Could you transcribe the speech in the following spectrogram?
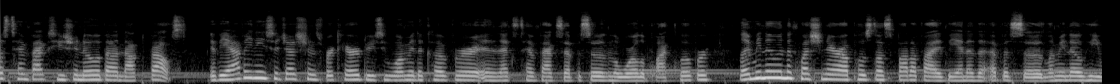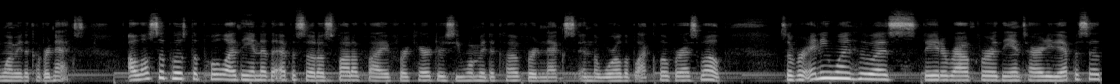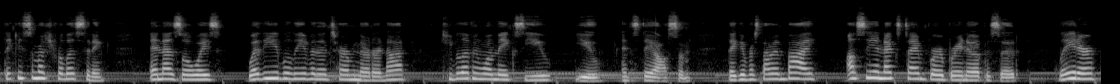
Was 10 facts you should know about Nacht Faust. If you have any suggestions for characters you want me to cover in the next 10 facts episode in the world of Black Clover, let me know in the questionnaire I'll post on Spotify at the end of the episode. Let me know who you want me to cover next. I'll also post a poll at the end of the episode on Spotify for characters you want me to cover next in the world of Black Clover as well. So for anyone who has stayed around for the entirety of the episode, thank you so much for listening. And as always, whether you believe in the term nerd or not, keep loving what makes you, you, and stay awesome. Thank you for stopping by. I'll see you next time for a brand new episode. Later.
